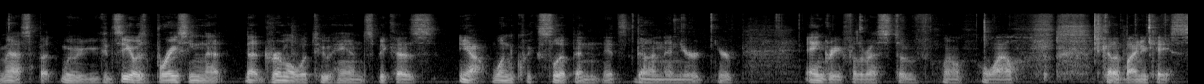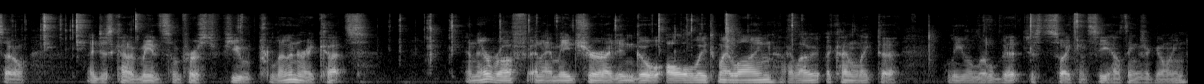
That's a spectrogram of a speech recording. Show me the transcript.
mess, but we, you can see I was bracing that, that Dremel with two hands because, yeah, one quick slip and it's done and you're, you're angry for the rest of, well, a while. Gotta buy a new case. So I just kind of made some first few preliminary cuts and they're rough and I made sure I didn't go all the way to my line. I, I kind of like to leave a little bit just so I can see how things are going.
